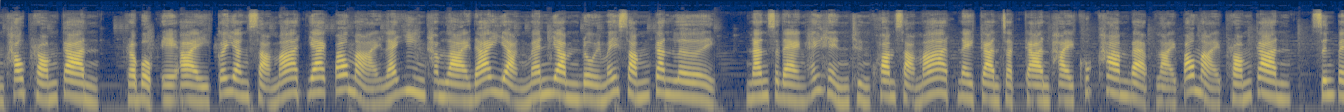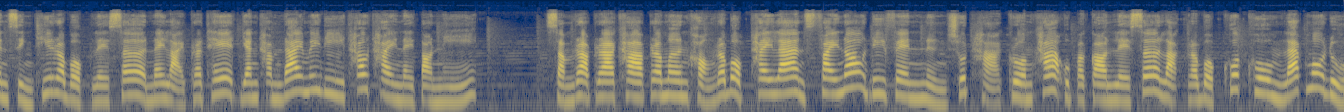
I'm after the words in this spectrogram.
ำเข้าพร้อมกัน ระบบ AI ก็ยังสามารถแยกเป้าหมายและยิงทำลายได้อย่างแม่นยำโดยไม่ซ้ำกันเลย นั่นแสดงให้เห็นถึงความสามารถในการจัดการภัยคุกคามแบบหลายเป้าหมายพร้อมกัน ซึ่งเป็นสิ่งที่ระบบเลเซอร์ในหลายประเทศยังทำได้ไม่ดีเท่าไทยในตอนนี้สำหรับราคาประเมินของระบบ Thailand Final Defense 1 ชุดหากรวมค่าอุปกรณ์เลเซอร์หลักระบบควบคุม และโมดูล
